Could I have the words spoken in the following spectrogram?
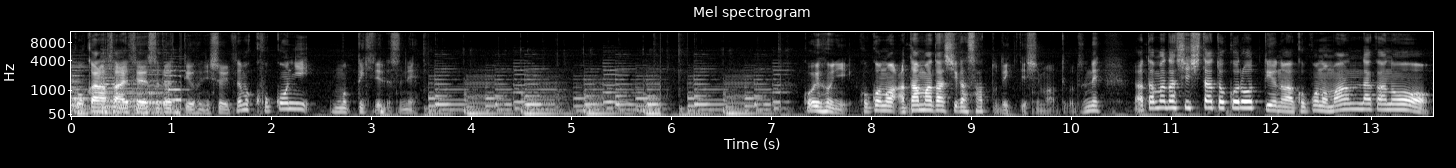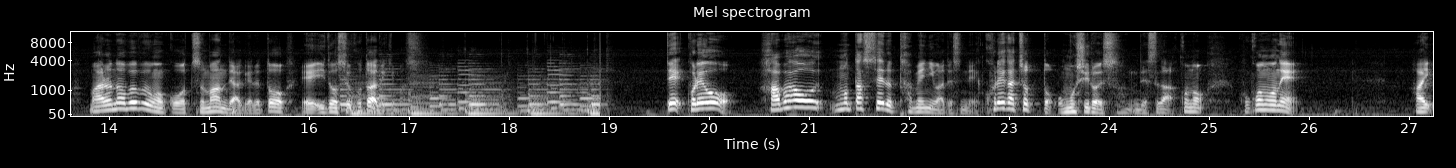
ここから再生するっていう風にしておいても、ここに持ってきてですね、こういうふうにここの頭出しがさっとできてしまうということですね。頭出ししたところっていうのはここの真ん中の丸の部分をこうつまんであげると、えー、移動することができます。でこれを幅を持たせるためにはですねこれがちょっと面白いんですがこのここのねはい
